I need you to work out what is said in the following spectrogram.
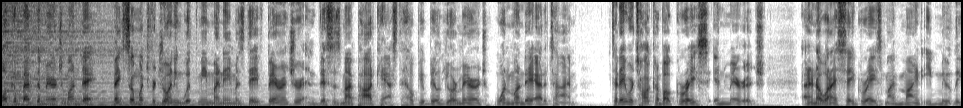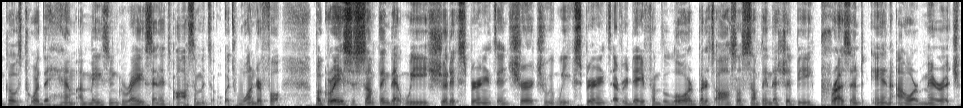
Welcome back to Marriage Monday. Thanks so much for joining with me. My name is Dave Barringer, and this is my podcast to help you build your marriage one Monday at a time. Today, we're talking about grace in marriage. And I know when I say grace, my mind immediately goes toward the hymn Amazing Grace, and it's awesome, it's, it's wonderful. But grace is something that we should experience in church, we, we experience every day from the Lord, but it's also something that should be present in our marriage.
